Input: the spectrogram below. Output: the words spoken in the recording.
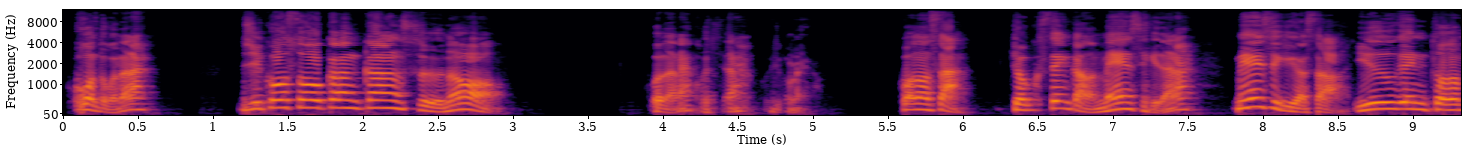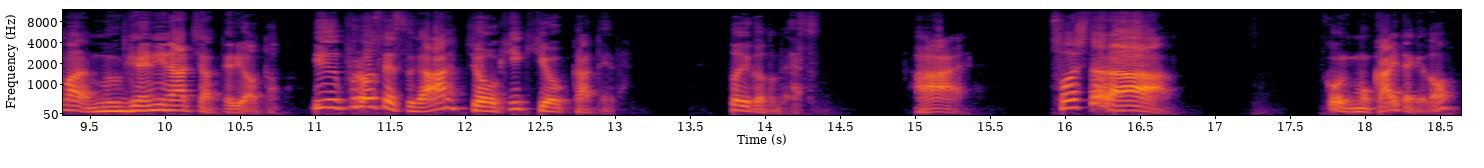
ここのとこだな。自己相関関数の、こうだな、こっちだな。こっちごめん。このさ、曲線下の面積だな。面積がさ、有限にとどまる無限になっちゃってるよ、というプロセスが長期記憶過程だ。ということです。はい。そしたら、これもう書いたけど、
